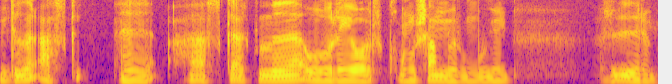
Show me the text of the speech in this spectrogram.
videolar askı e, askaklığa uğruyor. Konuşamıyorum bugün. Özür dilerim.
